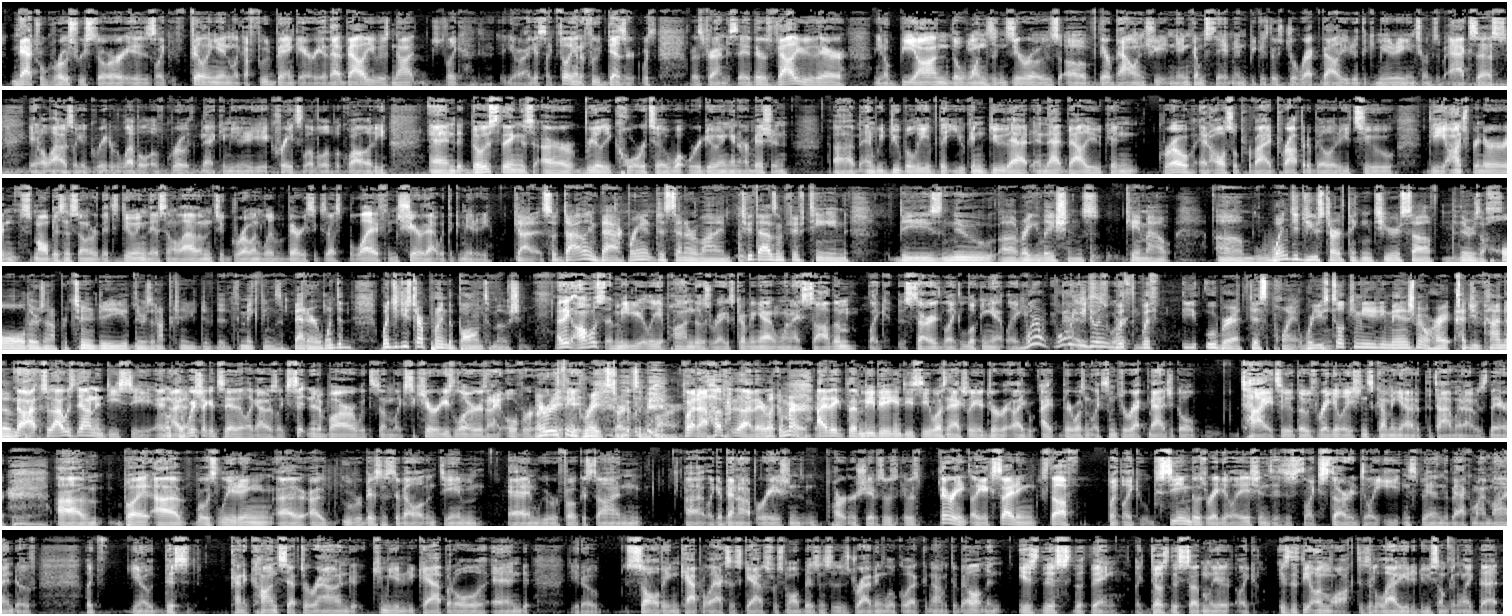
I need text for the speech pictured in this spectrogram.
natural grocery store is like filling in like a food bank area. That value is not like you know, I guess like filling in a food desert was what I was trying to say. There's value there, you know, beyond the ones and zeros of their balance sheet and income statement because there's direct value to the community in terms of access. It allows like a greater level of growth in that community. It creates level of equality, and those things are really core to what we're doing in our mission. Um, and we do believe that you can do that, and that value can grow and also provide profitability to the entrepreneur and small business owner that's doing this and allow them to grow and live a very successful life and share that with the community. Got it. So dialing back, bring it to center line. 2015, these new uh, regulations came out. Um, when did you start thinking to yourself, "There's a hole, there's an opportunity, there's an opportunity to, to make things better"? When did when did you start putting the ball into motion? I think almost immediately upon those regs coming out, when I saw them, like started like looking at like Where what were you doing with with Uber at this point? Were you still community management, or had you kind of? No, I, so I was down in DC, and I wish I could say that like I was like sitting at a bar with some like securities lawyers, and I overheard Everything it. Great starts in a bar. But uh, there, Like America. I think the me being in DC wasn't actually a direct. Like, I, there wasn't like some direct magical tie to those regulations coming out at the time when I was there. Um, but uh, was leading uh, a Uber business development team, and we were focused on uh, like event operations and partnerships. It was it was very like exciting stuff. But like seeing those regulations, it just like started to like eat and spin in the back of my mind of like you know this kind of concept around community capital and you know solving capital access gaps for small businesses driving local economic development. Is this the thing? Like does this suddenly like is this the unlock? Does it allow you to do something like that?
